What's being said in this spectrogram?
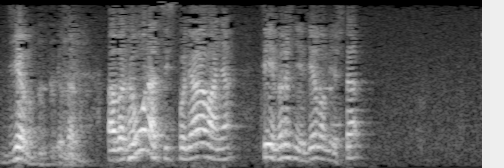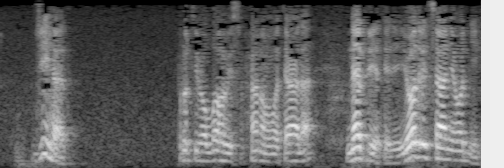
dijelom. Je tako? A vrhunac ispoljavanja te mržnje dijelom je šta? Džihad. Protiv Allahovi subhanahu wa ta'ala neprijatelje i odricanje od njih.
